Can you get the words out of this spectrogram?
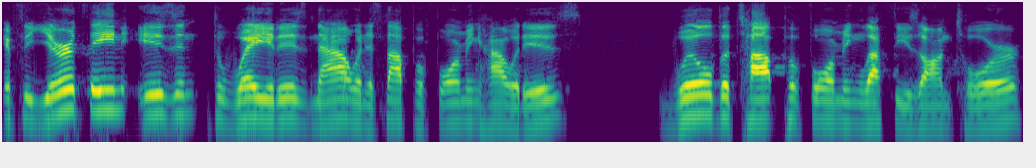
If the urethane isn't the way it is now and it's not performing how it is, will the top performing lefties on tour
